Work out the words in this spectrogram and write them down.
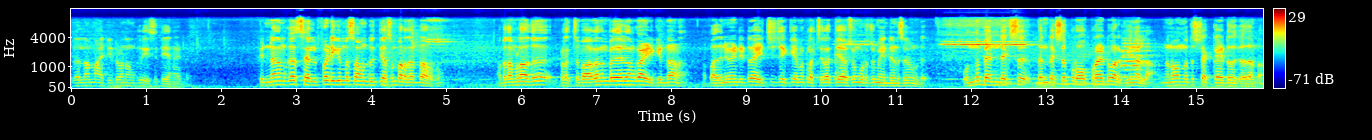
ഇതെല്ലാം മാറ്റിയിട്ട് വേണം നമുക്ക് റീസെറ്റ് ചെയ്യാനായിട്ട്. പിന്നെ നമുക്ക് സെൽഫ് അടിക്കുമ്പോൾ സൗണ്ട് വ്യത്യാസം പറഞ്ഞിട്ടുണ്ടായിരുന്നു. അപ്പോൾ നമ്മളത് ക്ലച്ച് ഭാഗം നമ്മളേതായാലും നമുക്ക് അഴിക്കേണ്ടതാണ്. അപ്പോൾ അതിന് വേണ്ടിയിട്ട് അഴിച്ച് ചെക്ക് ചെയ്യുമ്പോൾ ക്ലച്ചിൽ അത്യാവശ്യം കുറച്ച് മെയിന്റനൻസുകളുണ്ട് ഒന്ന് ബെൻഡെക്സ് ബെൻഡെക്സ് പ്രോപ്പറായിട്ട് വർക്ക് ചെയ്യുന്നല്ല അങ്ങനെ വന്നിട്ട് സ്റ്റക്കായിട്ട് നിൽക്കുക കണ്ടോ?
